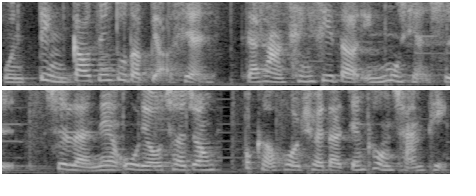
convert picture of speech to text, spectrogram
稳定高精度的表现，加上清晰的荧幕显示，是冷链物流车中不可或缺的监控产品。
